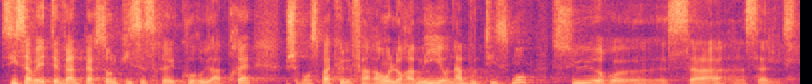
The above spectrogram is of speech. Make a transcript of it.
Si ça avait été 20 personnes qui se seraient courues après, je ne pense pas que le pharaon leur a mis un aboutissement sur euh, sa, liste.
